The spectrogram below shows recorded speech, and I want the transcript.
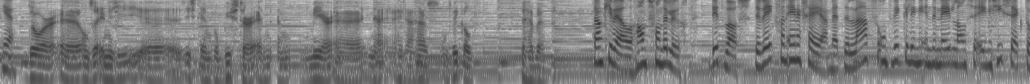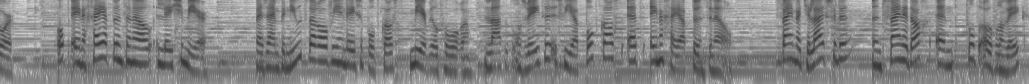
Ja. Door onze energiesysteem robuuster en, en meer in eigen huis ontwikkeld te hebben. Dankjewel, Hans van der Lucht. Dit was de Week van Energia met de laatste ontwikkelingen in de Nederlandse energiesector. Op energia.nl lees je meer. Wij zijn benieuwd waarover je in deze podcast meer wilt horen. Laat het ons weten via podcast.energia.nl. Fijn dat je luisterde, een fijne dag en tot over een week.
